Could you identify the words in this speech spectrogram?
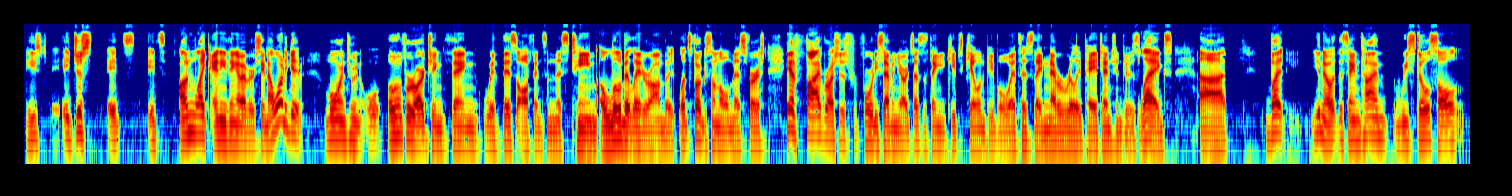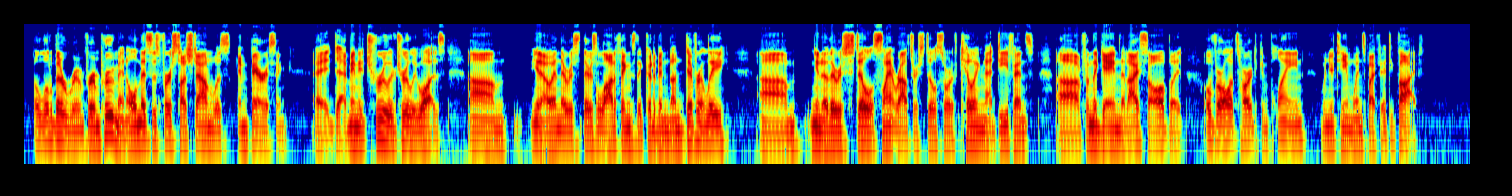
He's it just it's it's unlike anything I've ever seen. I want to get more into an o- overarching thing with this offense and this team a little bit later on, but let's focus on Ole Miss first. He had five rushes for 47 yards. That's the thing he keeps killing people with is they never really pay attention to his legs. Uh, but you know, at the same time, we still saw a little bit of room for improvement. Ole Miss's first touchdown was embarrassing. I mean, it truly, truly was. Um, you know, and there was there's a lot of things that could have been done differently. Um, you know, there was still slant routes are still sort of killing that defense uh, from the game that I saw. But overall, it's hard to complain when your team wins by 55.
